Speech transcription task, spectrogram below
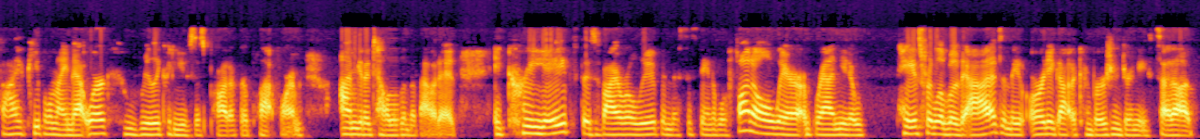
five people in my network who really could use this product or platform. I'm going to tell them about it. It creates this viral loop and this sustainable funnel where a brand, you know, pays for a little bit of ads and they've already got a conversion journey set up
